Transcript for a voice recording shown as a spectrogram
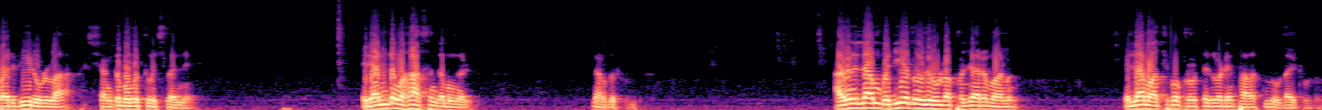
പരിധിയിലുള്ള ശംഖമുഖത്ത് വെച്ച് തന്നെ രണ്ട് മഹാസംഗമങ്ങൾ നടന്നിട്ടുണ്ട്. അതിനെല്ലാം വലിയ തോതിലുള്ള പ്രചാരമാണ് എല്ലാ മാധ്യമ പ്രവർത്തകരുടെയും ഭാഗത്തു നിന്നുണ്ടായിട്ടുള്ളത്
